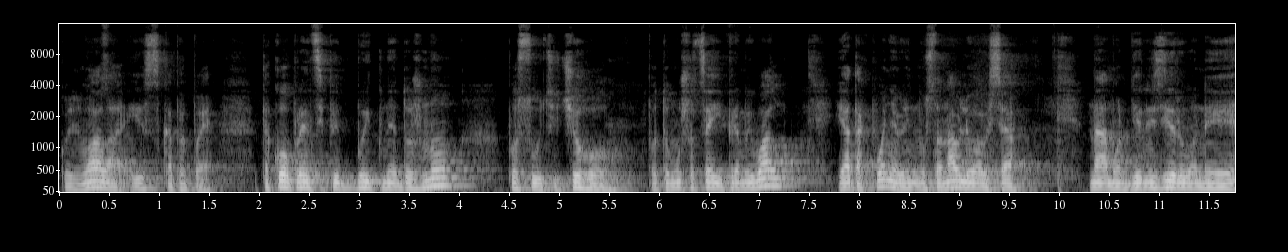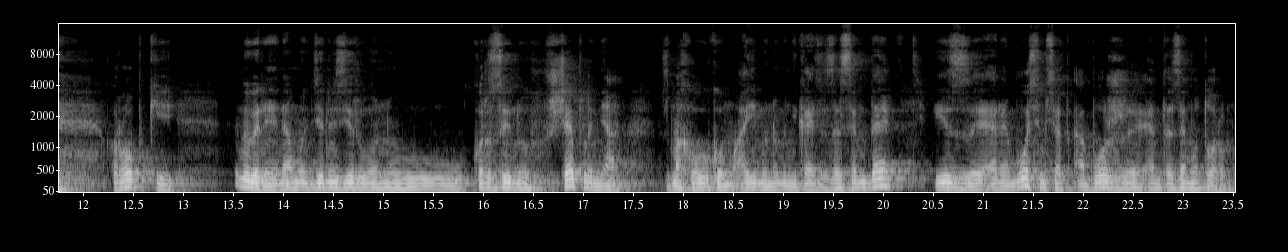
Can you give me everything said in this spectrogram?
колінвала із КПП. Такого, в принципі, бути не должно, по суті. Чого? Тому що цей прямий вал, я так зрозумів, він встановлювався на модернізовані коробки, ну, верні, на модернізовану корзину щеплення з маховиком, а іменно, мені кажуть, з СМД із РМ-80 або ж МТЗ-мотором.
